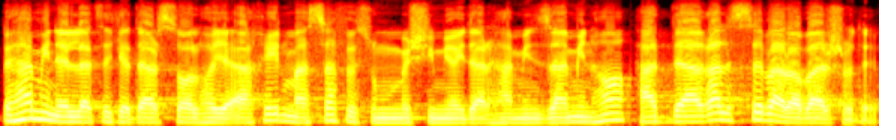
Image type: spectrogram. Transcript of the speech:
به همین علته که در سالهای اخیر مصرف سموم شیمیایی در همین زمین ها حداقل سه برابر شده.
